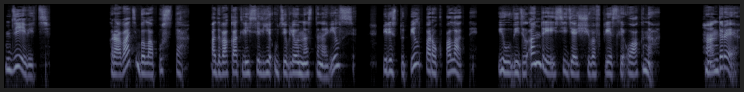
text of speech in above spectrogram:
Девять. Кровать была пуста. Адвокат Леселье удивленно остановился, переступил порог палаты и увидел Андрея, сидящего в кресле у окна. «Андре!»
